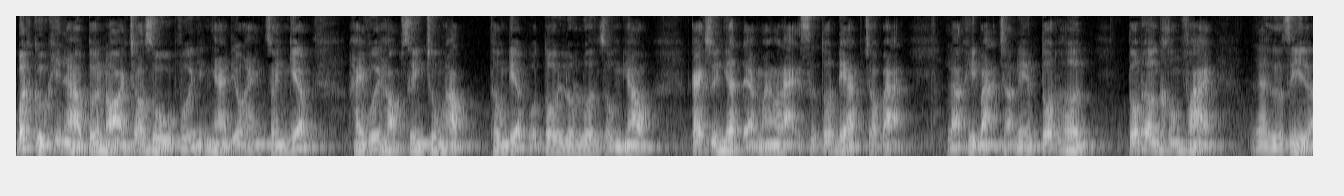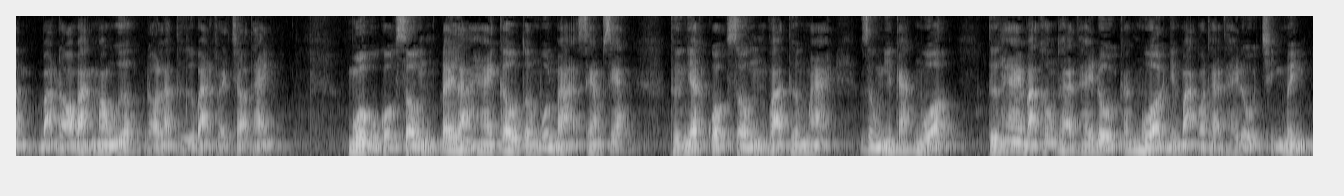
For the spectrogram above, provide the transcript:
Bất cứ khi nào tôi nói cho dù với những nhà điều hành doanh nghiệp hay với học sinh trung học, thông điệp của tôi luôn luôn giống nhau. Cách duy nhất để mang lại sự tốt đẹp cho bạn là khi bạn trở nên tốt hơn. Tốt hơn không phải là thứ gì là bạn đó bạn mong ước, đó là thứ bạn phải trở thành. Mùa của cuộc sống, đây là hai câu tôi muốn bạn xem xét. Thứ nhất, cuộc sống và thương mại giống như các mùa. Thứ hai, bạn không thể thay đổi các mùa nhưng bạn có thể thay đổi chính mình.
